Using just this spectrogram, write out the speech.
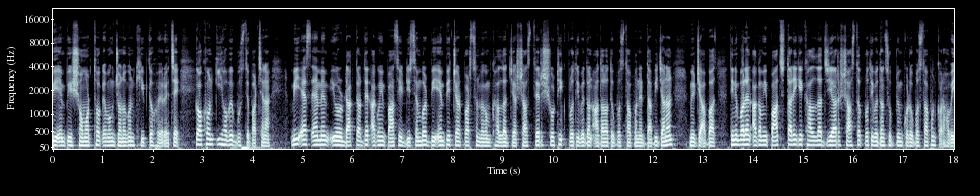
বিএমপির সমর্থক এবং জনগণ ক্ষিপ্ত হয়ে রয়েছে। কখন কি হবে বুঝতে পারছে না। বিএসএমএম ইউর ডাক্তারদের আগামী পাঁচই December BMP chairperson Begum Khaleda জিয়ার স্বাস্থ্যের সঠিক প্রতিবেদন আদালতে উপস্থাপনের দাবি জানান মির্জা আব্বাস। তিনি বলেন, আগামী পাঁচ তারিখে খালেদা জিয়ার স্বাস্থ্য প্রতিবেদন সুপ্রিম কোর্টে উপস্থাপন করা হবে।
